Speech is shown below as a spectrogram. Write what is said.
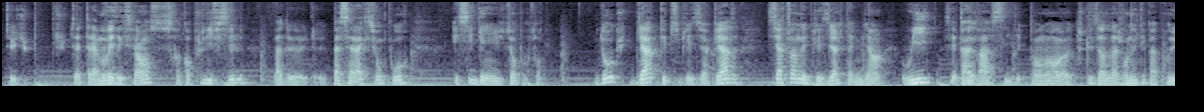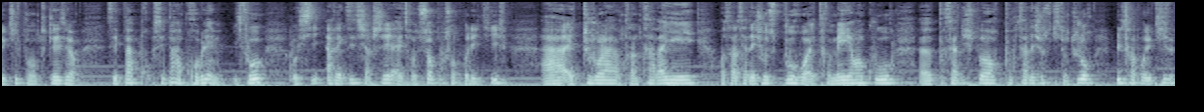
tu, tu, as la mauvaise expérience, ce sera encore plus difficile de passer à l'action pour essayer de gagner du temps pour toi. Donc, garde tes petits plaisirs, garde certains des plaisirs que tu aimes bien. Oui, c'est pas grave si pendant euh, toutes les heures de la journée, t'es pas productif pendant toutes les heures. C'est pas, pas un problème. Il faut aussi arrêter de chercher à être 100% productif, à être toujours là en train de travailler, en train de faire des choses pour être meilleur en cours, euh, pour faire du sport, pour faire des choses qui sont toujours ultra productives.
